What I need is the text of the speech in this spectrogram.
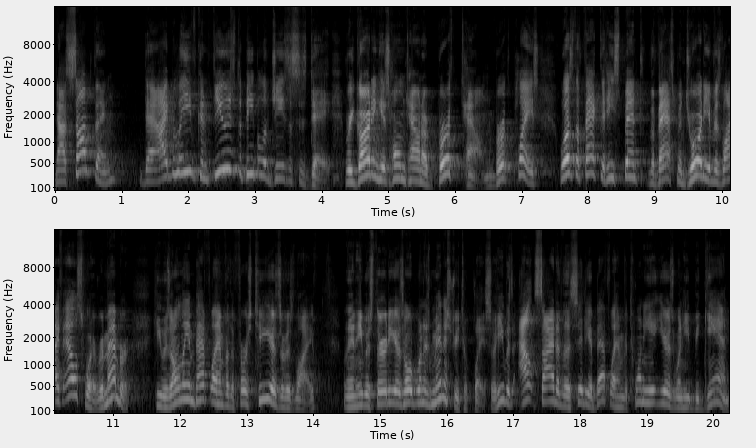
Now, something that I believe confused the people of Jesus' day regarding his hometown or birth town, birthplace, was the fact that he spent the vast majority of his life elsewhere. Remember, he was only in Bethlehem for the first two years of his life. Then he was 30 years old when his ministry took place. So he was outside of the city of Bethlehem for 28 years when he began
